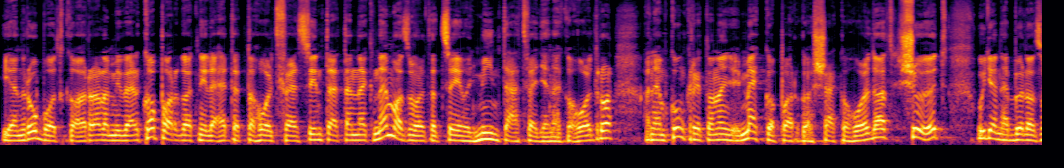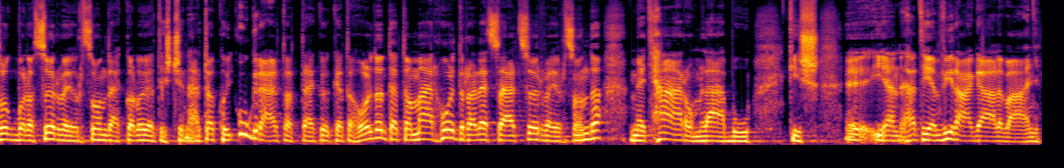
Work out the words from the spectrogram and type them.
ilyen robotkarral, amivel kapargatni lehetett a hold felszínt, tehát ennek nem az volt a cél, hogy mintát vegyenek a holdról, hanem konkrétan annyi, hogy megkapargassák a holdat, sőt, ugyanebből az okból a Surveyor szondákkal olyat is csináltak, hogy ugráltatták őket a holdon, tehát a már holdra leszállt Surveyor szonda, ami egy három lábú kis ilyen, hát ilyen virágálvány,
